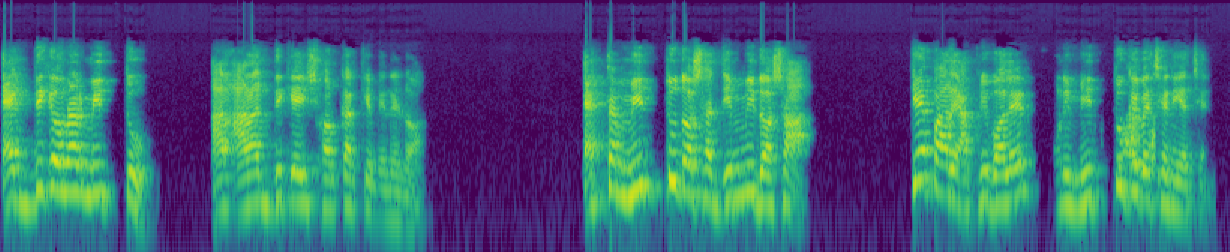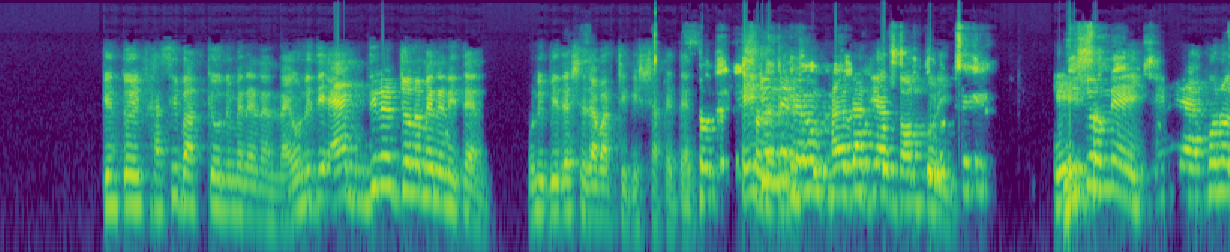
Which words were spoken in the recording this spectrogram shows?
একদিকে ওনার মৃত্যু আর আর দিকে এই সরকারকে মেনে নেওয়া। একটা মৃত্যু দশা জিম্মি দশা কে পারে? আপনি বলেন উনি মৃত্যুকে বেছে নিয়েছেন। কিন্তু এই ফ্যাসিবাদকে উনি মেনে নেন নাই। উনি যদি একদিনের জন্য মেনে নিতেন উনি বিদেশে যাবার চিকিৎসা পেতেন। এই জন্য বেগম খালেদা জিয়ার দল করি। এই নিঃসন্দেহে- জন্য তিনি এখনও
